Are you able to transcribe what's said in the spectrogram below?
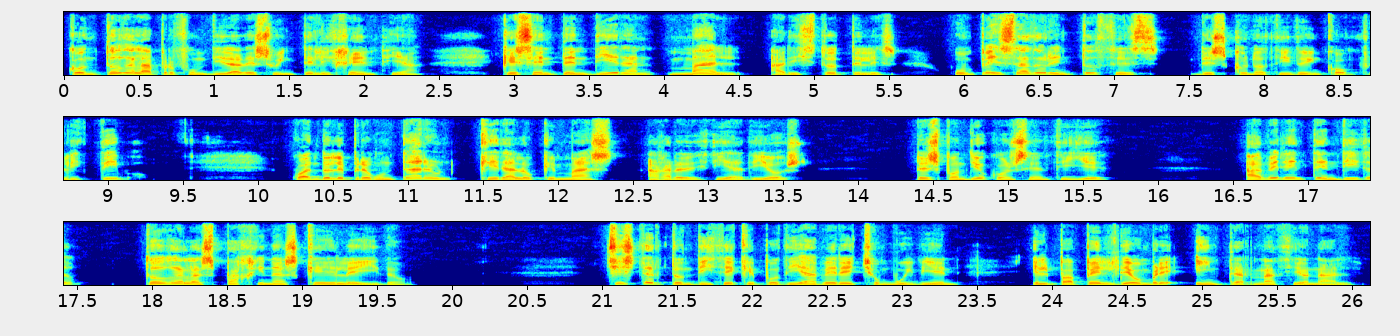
con toda la profundidad de su inteligencia, que se entendieran mal Aristóteles, un pensador entonces desconocido y conflictivo. Cuando le preguntaron qué era lo que más agradecía a Dios, respondió con sencillez, haber entendido todas las páginas que he leído. Chesterton dice que podía haber hecho muy bien el papel de hombre internacional.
